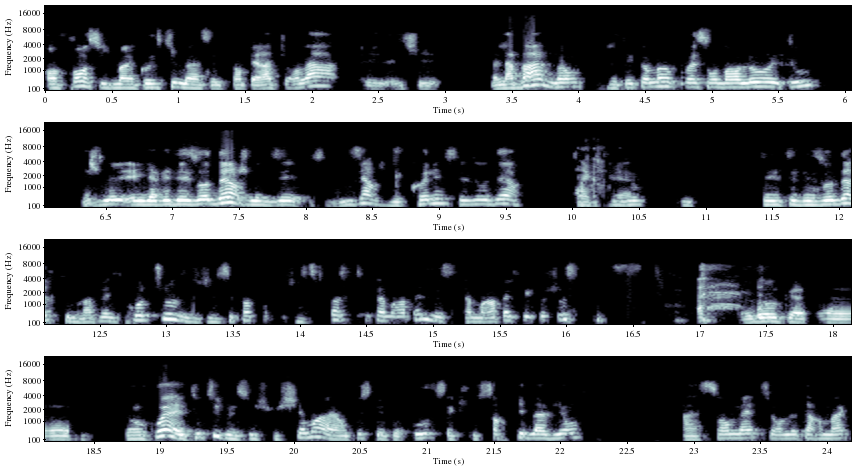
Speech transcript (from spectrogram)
En France, si je mets un costume à cette température-là, là-bas, non. J'étais comme un poisson dans l'eau et tout. Je il y avait des odeurs, je me disais, c'est bizarre, je les connais, ces odeurs. Incroyable. C'est des odeurs qui me rappellent trop de choses. Je sais pas, je sais pas ce que ça me rappelle, mais ça me rappelle quelque chose. et donc, euh, donc ouais, tout de suite, je me suis, je suis chez moi. Et en plus, ce qui était ouf, c'est que je suis sorti de l'avion à 100 mètres sur le tarmac.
